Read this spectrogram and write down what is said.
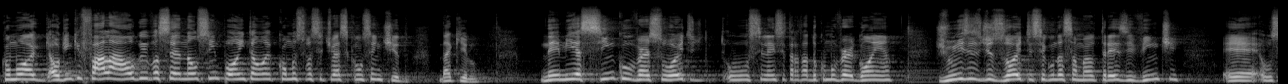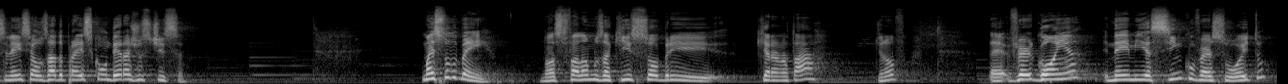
como alguém que fala algo e você não se impõe, então é como se você tivesse consentido daquilo. Neemias 5, verso 8, o silêncio é tratado como vergonha. Juízes 18 e 2 Samuel 13, 20, é, o silêncio é usado para esconder a justiça. Mas tudo bem, nós falamos aqui sobre. Quer anotar? De novo? É, vergonha, Neemias 5, verso 8.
